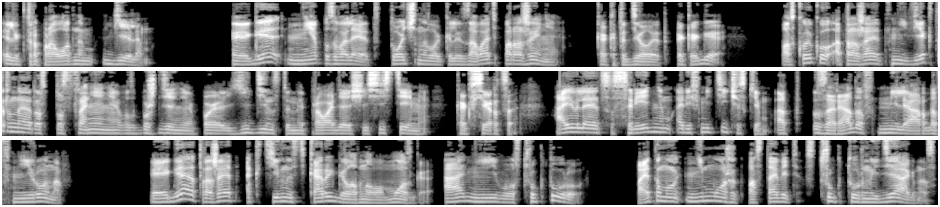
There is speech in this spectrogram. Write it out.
электропроводным гелем. ЭЭГ не позволяет точно локализовать поражение, как это делает ЭКГ, поскольку отражает не векторное распространение возбуждения по единственной проводящей системе, как в сердце, а является средним арифметическим от зарядов миллиардов нейронов. ЭЭГ отражает активность коры головного мозга, а не его структуру, поэтому не может поставить структурный диагноз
